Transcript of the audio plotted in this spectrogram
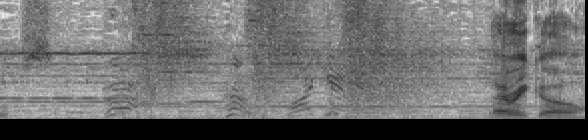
Oops. Like it! There we go.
